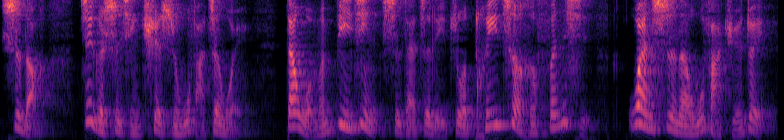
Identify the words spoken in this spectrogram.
是的，这个事情确实无法证伪。但我们毕竟是在这里做推测和分析，万事呢无法绝对。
